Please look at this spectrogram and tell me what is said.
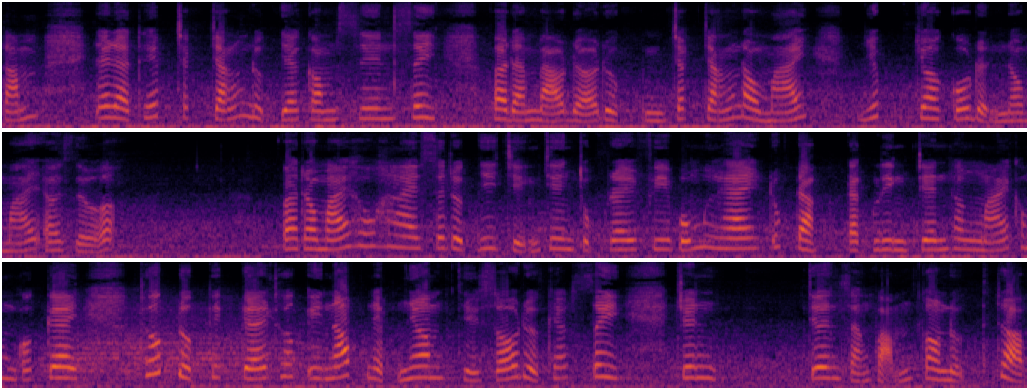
tấm. Đây là thép chắc chắn được gia công CNC và đảm bảo đỡ được chắc chắn đầu máy, giúp cho cố định đầu máy ở giữa. Và đầu máy thứ hai sẽ được di chuyển trên trục ray phi 42 đúc đặt đặt liền trên thân máy không có kê. Thước được thiết kế thước inox nẹp nhôm, chỉ số được canxi trên trên sản phẩm còn được tích hợp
